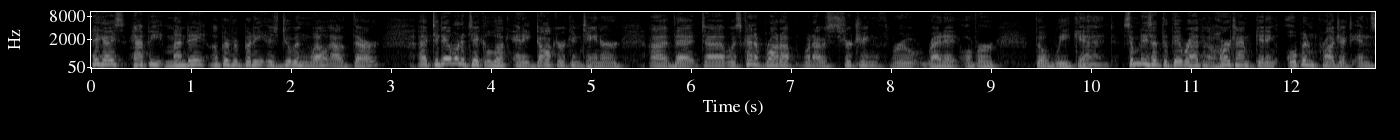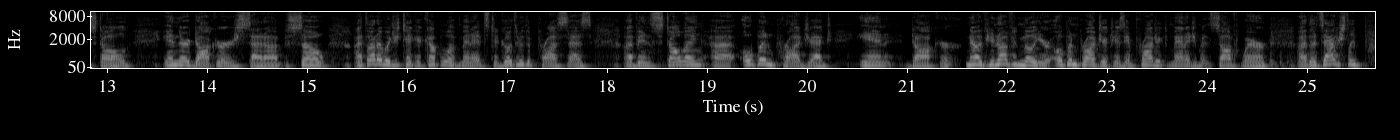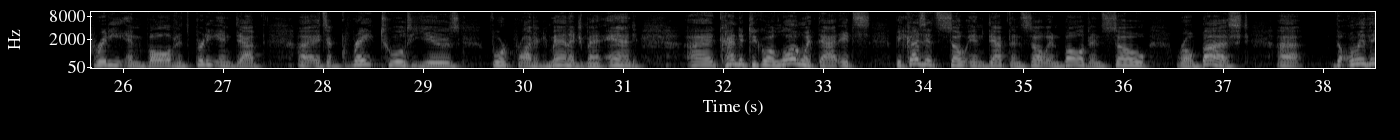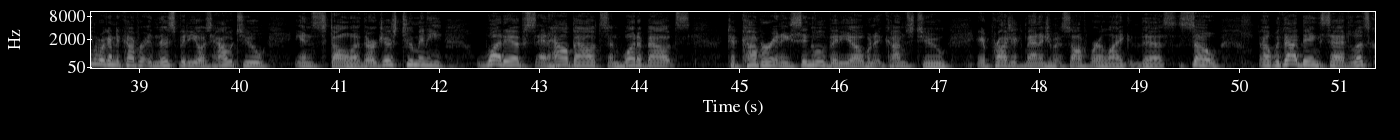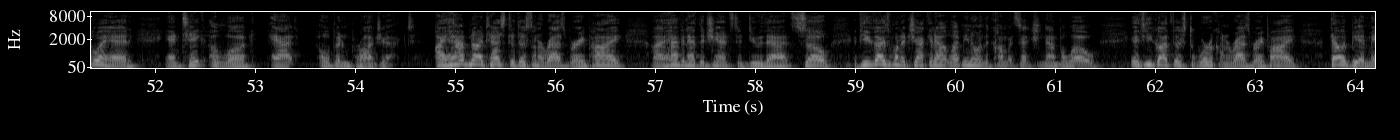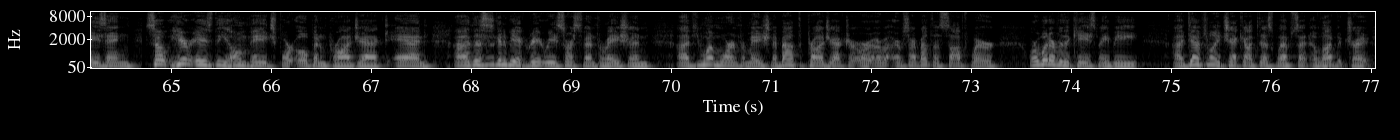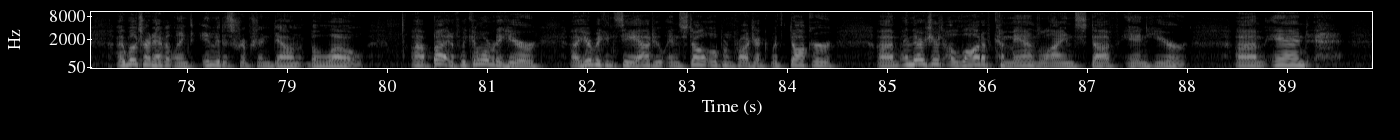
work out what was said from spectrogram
Hey guys, happy Monday. Hope everybody is doing well out there. Uh, today I want to take a look at a Docker container uh, that uh, was kind of brought up when I was searching through Reddit over the weekend. Somebody said that they were having a hard time getting Open Project installed in their Docker setup. So I thought I would just take a couple of minutes to go through the process of installing uh, Open Project in Docker. Now, if you're not familiar, Open Project is a project management software uh, that's actually pretty involved. It's pretty in depth. Uh, it's a great tool to use for project management. And uh, kind of to go along with that, it's because it's so in depth and so involved and so robust. Uh, the only thing we're going to cover in this video is how to install it. There are just too many what ifs and how abouts and what abouts to cover in a single video when it comes to a project management software like this. So, uh, with that being said, let's go ahead and take a look at Open Project. I have not tested this on a Raspberry Pi. I haven't had the chance to do that. So if you guys want to check it out, let me know in the comment section down below. If you got this to work on a Raspberry Pi, that would be amazing. So here is the homepage for Open Project. And uh, this is going to be a great resource of information. Uh, if you want more information about the project or, or, or, sorry, about the software or whatever the case may be, uh, definitely check out this website. I will have it try. I will try to have it linked in the description down below. Uh, but if we come over to here, uh, here we can see how to install Open Project with Docker. Um, and there's just a lot of command line stuff in here. Um, and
